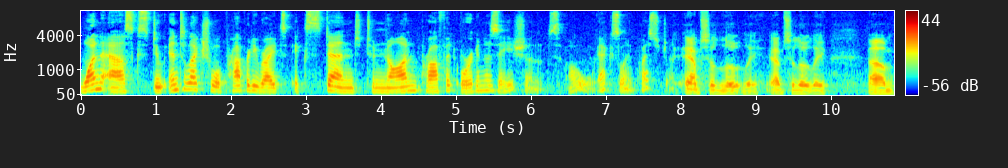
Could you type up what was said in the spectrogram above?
one asks Do intellectual property rights extend to nonprofit organizations? Oh, excellent question. Absolutely, absolutely. Um,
